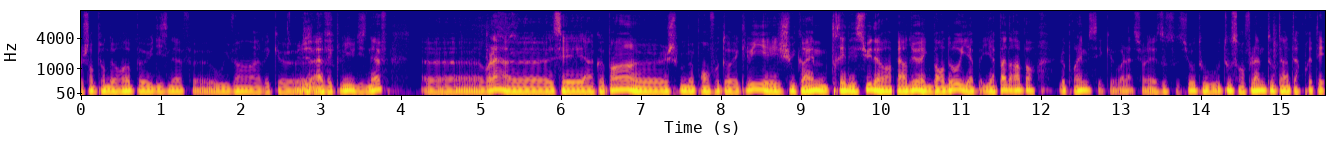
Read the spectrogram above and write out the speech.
champion d'Europe U19 euh, ou U20 avec, euh, U19. avec lui, U19. Euh, voilà, euh, c'est un copain, euh, je me prends en photo avec lui et je suis quand même très déçu d'avoir perdu avec Bordeaux. Il n'y a, y a pas de rapport. Le problème, c'est que voilà, sur les réseaux sociaux, tout, tout s'enflamme, tout est interprété.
